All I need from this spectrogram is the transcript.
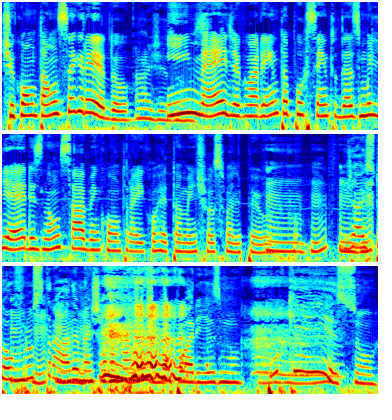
te contar um segredo. Ai, Jesus. Em média, 40% das mulheres não sabem contrair corretamente o assoalho pélvico. Uhum, Já uhum, estou uhum, frustrada, uhum. me achando a rainha do. Por que isso?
